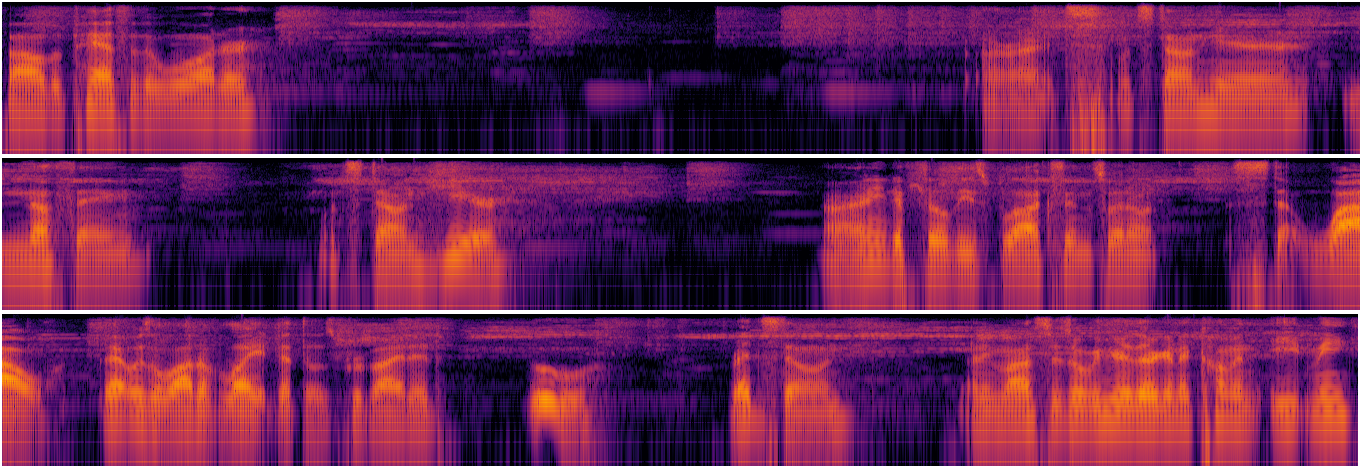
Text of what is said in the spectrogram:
Follow the path of the water. Alright, what's down here? Nothing. What's down here? I need to fill these blocks in so I don't... wow, that was a lot of light that those provided. Ooh, redstone. Any monsters over here that are going to come and eat me?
